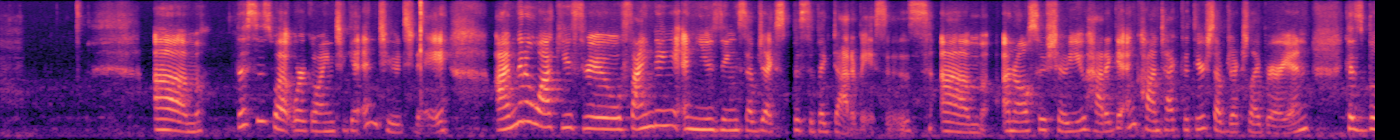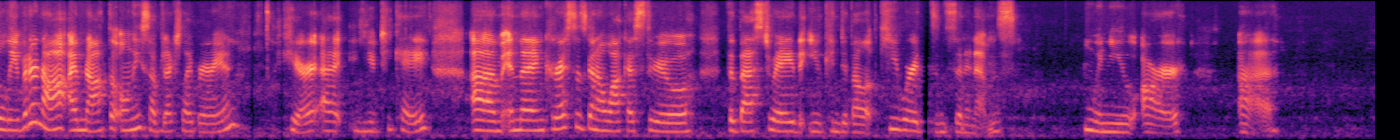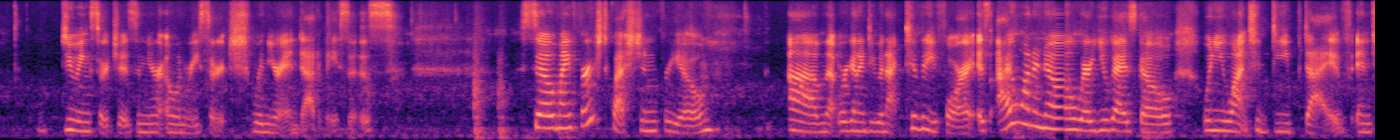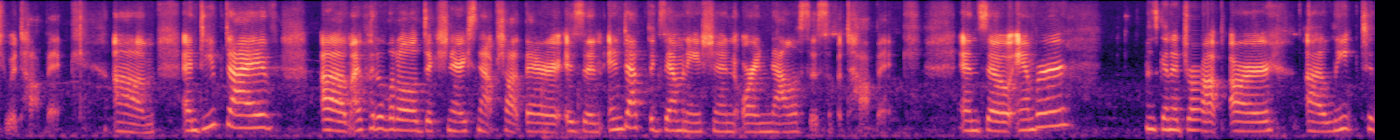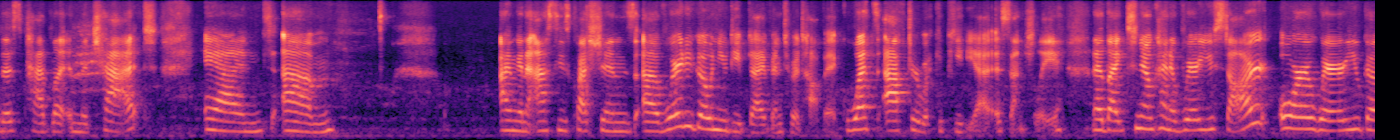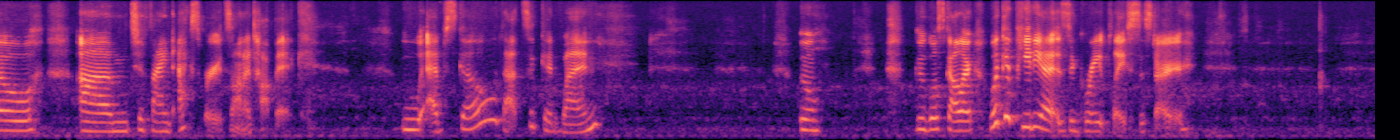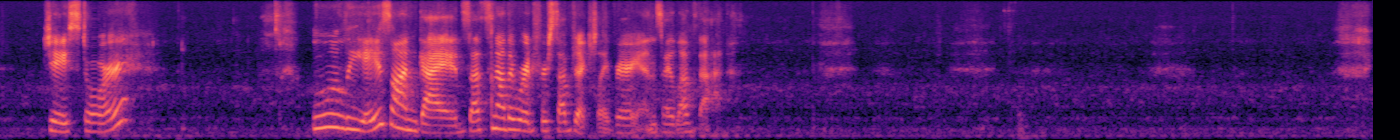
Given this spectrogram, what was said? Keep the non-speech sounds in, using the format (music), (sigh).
Um, this is what we're going to get into today. I'm going to walk you through finding and using subject-specific databases um, and also show you how to get in contact with your subject librarian. Because believe it or not, I'm not the only subject librarian here at UTK. Um, and then Chris is going to walk us through the best way that you can develop keywords and synonyms when you are uh, doing searches in your own research when you're in databases. So my first question for you um, that we're going to do an activity for is I want to know where you guys go when you want to deep dive into a topic. Um, and deep dive, um, I put a little dictionary snapshot there, is an in-depth examination or analysis of a topic. And so Amber is going to drop our uh, link to this Padlet in the chat. And um, I'm going to ask these questions of where do you go when you deep dive into a topic? What's after Wikipedia, essentially? And I'd like to know kind of where you start or where you go um, to find experts on a topic. Ooh, EBSCO, that's a good one. Ooh, Google Scholar. Wikipedia is a great place to start. JSTOR. Ooh, liaison guides. That's another word for subject librarians. I love that.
